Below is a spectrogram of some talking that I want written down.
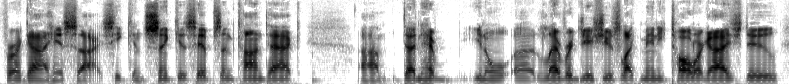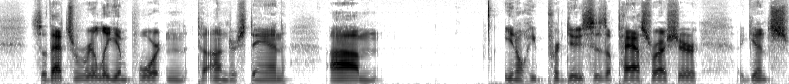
for a guy his size. He can sink his hips in contact. Um, doesn't have you know uh, leverage issues like many taller guys do. So that's really important to understand. Um, you know, he produces a pass rusher against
